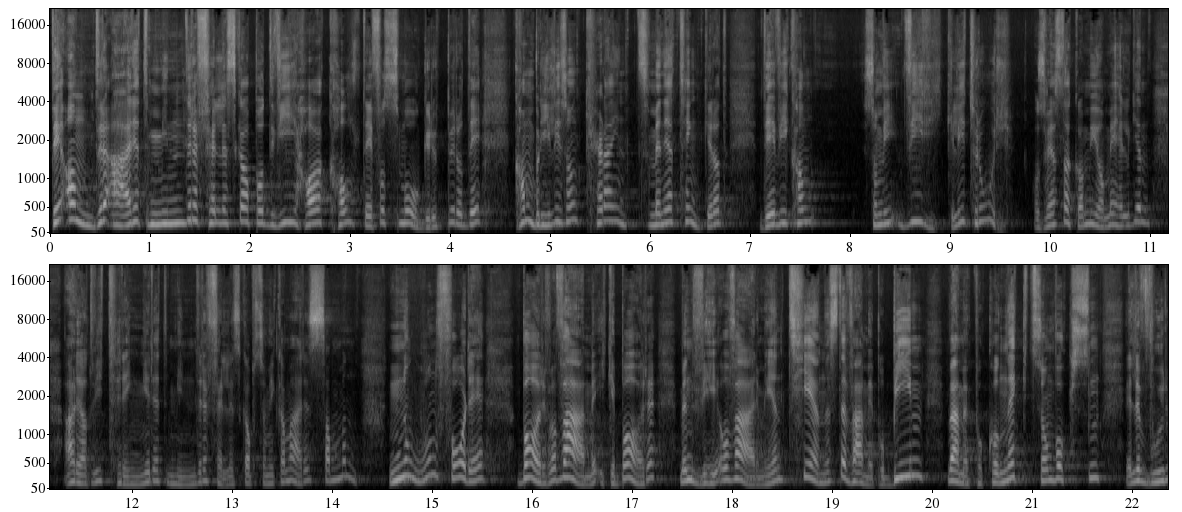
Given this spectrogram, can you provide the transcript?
Det andre er et mindre fellesskap, og vi har kalt det for smågrupper. og Det kan bli litt sånn kleint, men jeg tenker at det vi kan, som vi virkelig tror, og som vi har snakka mye om i helgen, er det at vi trenger et mindre fellesskap som vi kan være sammen. Noen får det bare ved å være med, ikke bare, men ved å være med i en tjeneste. Være med på Beam, være med på Connect som voksen, eller hvor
